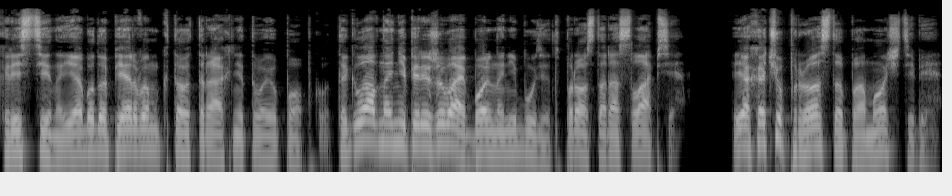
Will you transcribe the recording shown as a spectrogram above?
«Кристина, я буду первым, кто трахнет твою попку. Ты, главное, не переживай, больно не будет, просто расслабься. Я хочу просто помочь тебе.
